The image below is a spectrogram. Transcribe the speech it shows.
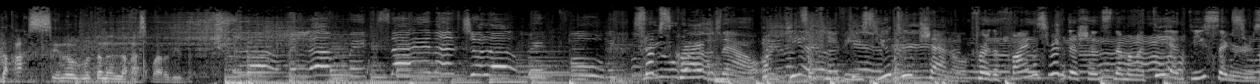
lakas, sinugutan ng lakas para dito. Subscribe now on TNTV's YouTube channel for the finest renditions ng mga TNT singers.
